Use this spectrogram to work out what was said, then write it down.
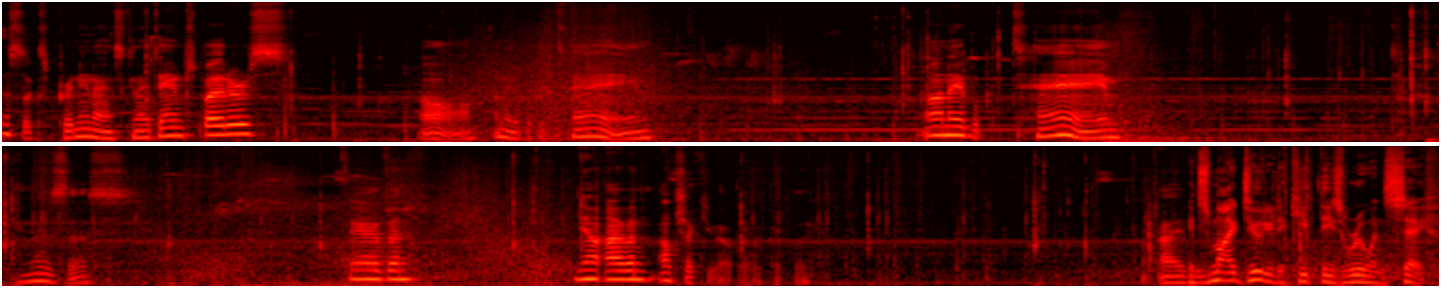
This looks pretty nice. Can I tame spiders? Oh, unable to tame. Unable to tame. What game is this? Hey, Ivan. Yeah, Ivan, I'll check you out really quickly. Ivy. It's my duty to keep these ruins safe.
